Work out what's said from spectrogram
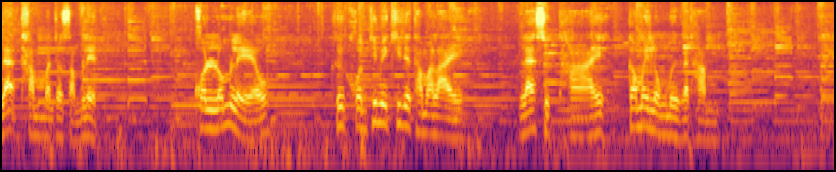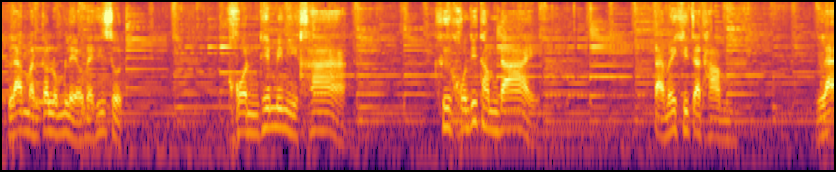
และทำมันจนสำเร็จ คนล้มเหลว คือคนที่ไม่คิดจะทำอะไร และสุดท้ายก็ไม่ลงมือกระทำ และมันก็ล้มเหลวในที่สุด คนที่ไม่มีค่า คือคนที่ทำได้ แต่ไม่คิดจะทำและ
